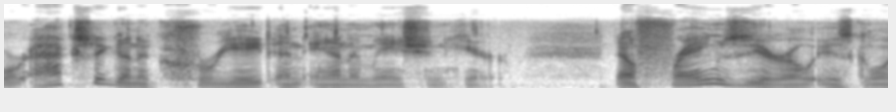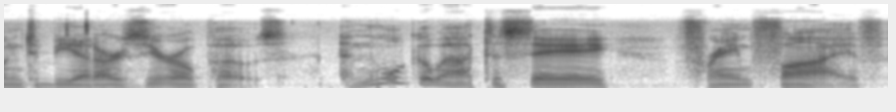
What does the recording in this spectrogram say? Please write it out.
we're actually going to create an animation here. Now frame zero is going to be at our zero pose. And then we'll go out to say frame five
